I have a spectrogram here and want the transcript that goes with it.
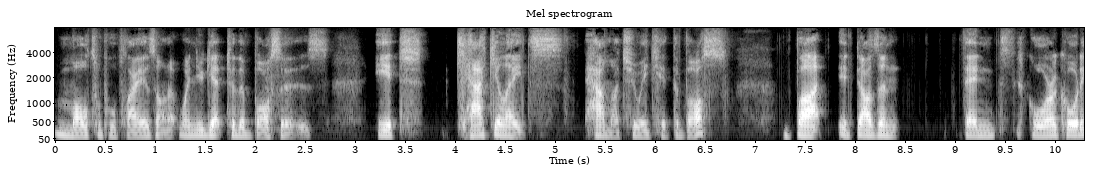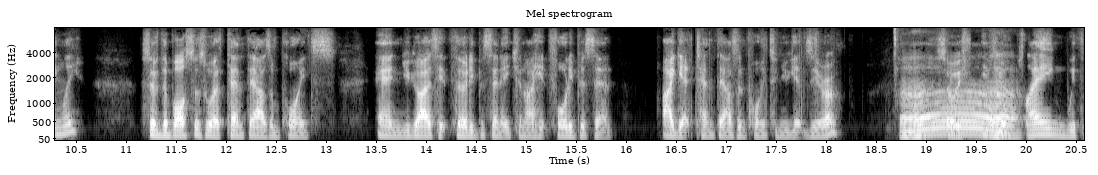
multiple players on it. When you get to the bosses, it calculates how much you each hit the boss, but it doesn't then score accordingly. So if the boss is worth 10,000 points and you guys hit 30% each and I hit 40%, I get 10,000 points and you get zero. So if, if you're Ah. playing with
